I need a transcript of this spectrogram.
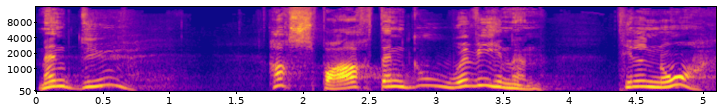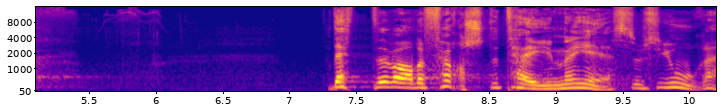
Men du har spart den gode vinen til nå. Dette var det første tegnet Jesus gjorde.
